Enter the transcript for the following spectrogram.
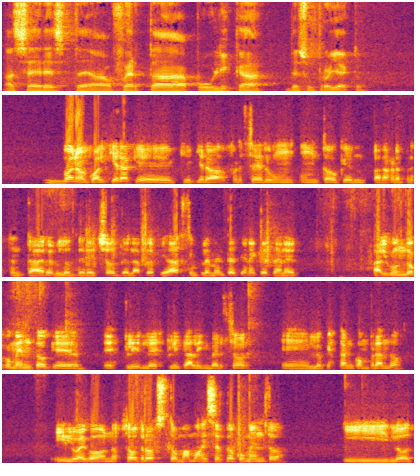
hacer esta oferta pública de su proyecto? Bueno, cualquiera que, quiera ofrecer un, un, token para representar los derechos de la propiedad simplemente tiene que tener algún documento que le explica al inversor eh, lo que están comprando y luego nosotros tomamos ese documento y lo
